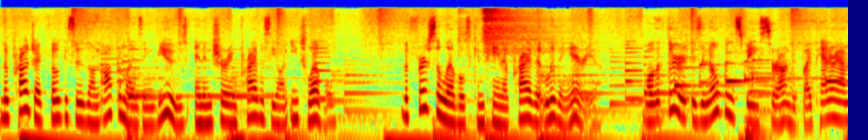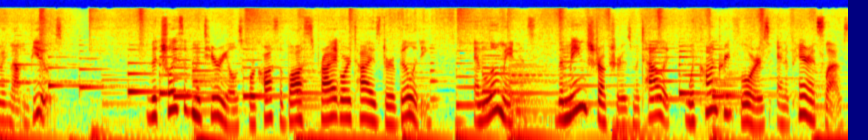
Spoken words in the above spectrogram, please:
The project focuses on optimizing views and ensuring privacy on each level. The first two levels contain a private living area, while the third is an open space surrounded by panoramic mountain views. The choice of materials for Casa Bosques prioritized durability and low maintenance. The main structure is metallic with concrete floors and apparent slabs,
